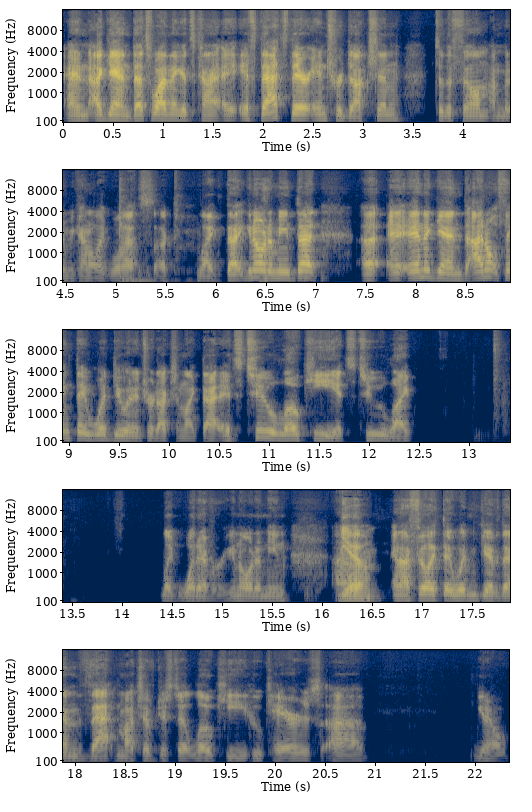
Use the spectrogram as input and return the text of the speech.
And again, that's why I think it's kind of if that's their introduction to the film, I'm gonna be kind of like, well, that sucked. Like that, you know what I mean? That, uh, and again, I don't think they would do an introduction like that. It's too low key. It's too like, like whatever. You know what I mean? Yeah. Um, and I feel like they wouldn't give them that much of just a low key, who cares, uh, you know,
